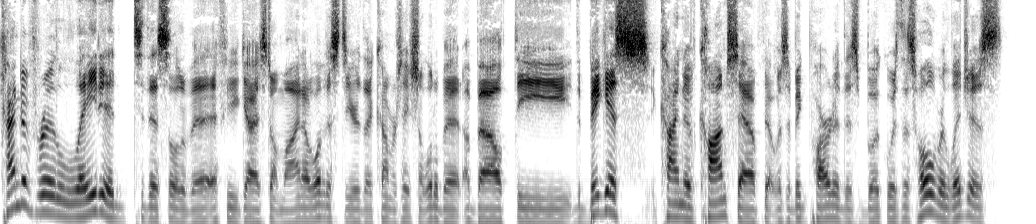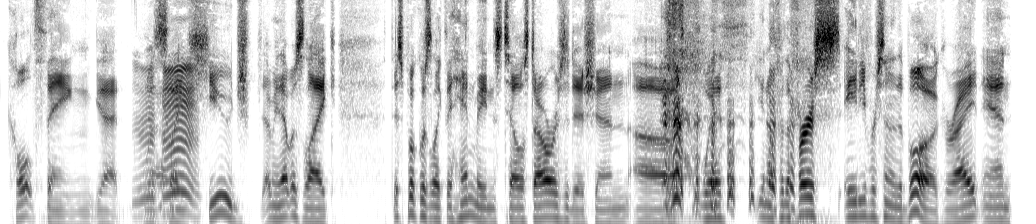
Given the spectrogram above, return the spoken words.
kind of related to this a little bit if you guys don't mind. I'd love to steer the conversation a little bit about the the biggest kind of concept that was a big part of this book was this whole religious cult thing that was like huge. I mean that was like this book was like the Handmaid's Tale Star Wars edition, uh, with you know for the first eighty percent of the book, right? And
